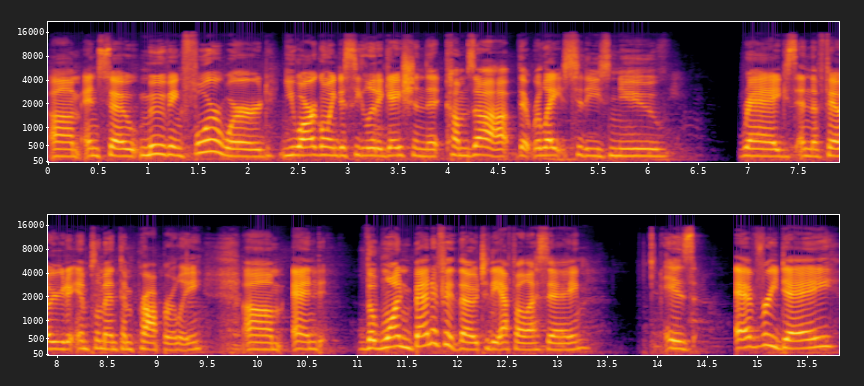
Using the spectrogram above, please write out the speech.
Um, and so moving forward, you are going to see litigation that comes up that relates to these new regs and the failure to implement them properly. Um, and the one benefit, though, to the FLSA is every day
